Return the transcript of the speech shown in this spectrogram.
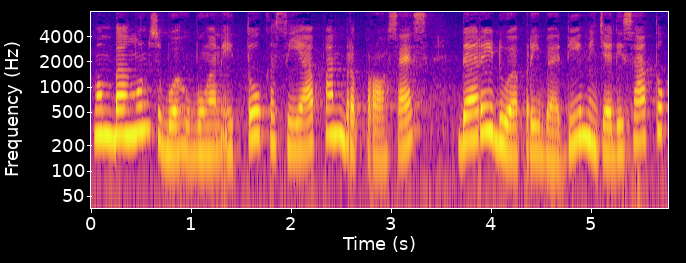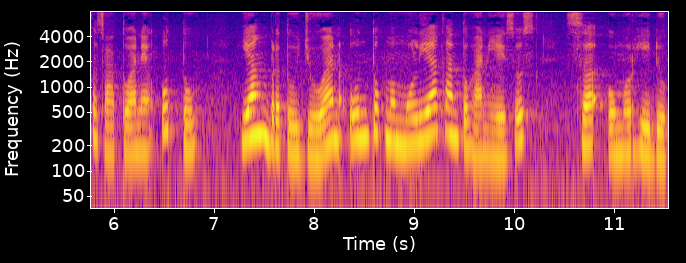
Membangun sebuah hubungan itu kesiapan berproses dari dua pribadi menjadi satu kesatuan yang utuh yang bertujuan untuk memuliakan Tuhan Yesus seumur hidup.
